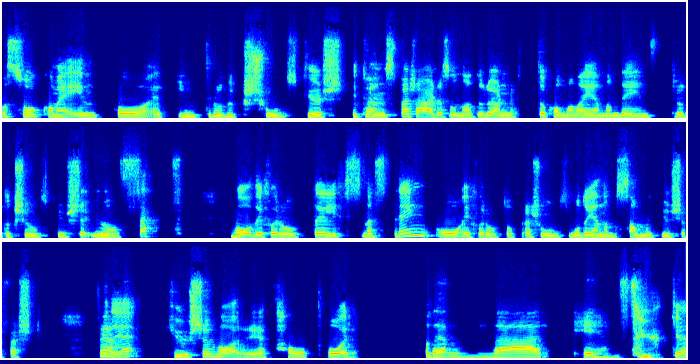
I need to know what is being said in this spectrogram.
Og så kom jeg inn på et introduksjonskurs. I Tønsberg så er det sånn at du er nødt til å komme deg gjennom det introduksjonskurset uansett. Både i forhold til livsmestring og i forhold til operasjon, så må du gjennom samme kurset først. Og det kurset varer i et halvt år. Og det er hver eneste uke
